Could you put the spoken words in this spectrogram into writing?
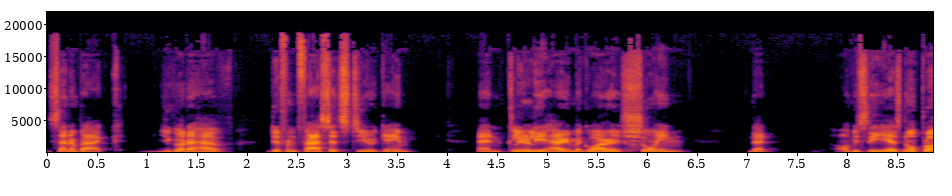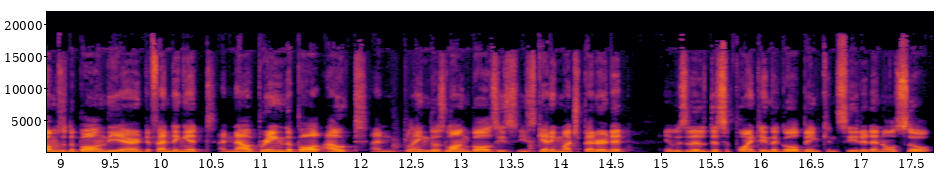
center back, you got to have different facets to your game. And clearly, Harry Maguire is showing that obviously he has no problems with the ball in the air and defending it, and now bringing the ball out and playing those long balls. He's he's getting much better at it. It was a little disappointing the goal being conceded, and also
